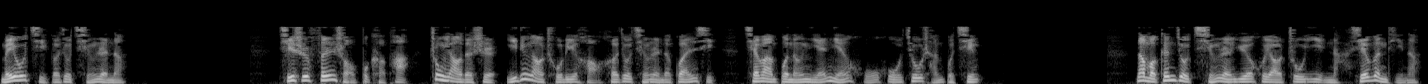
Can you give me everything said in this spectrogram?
没有几个旧情人呢？其实分手不可怕，重要的是一定要处理好和旧情人的关系，千万不能黏黏糊糊、纠缠不清。那么跟旧情人约会要注意哪些问题呢？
